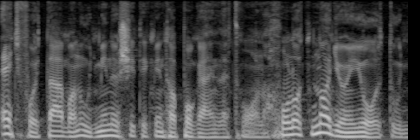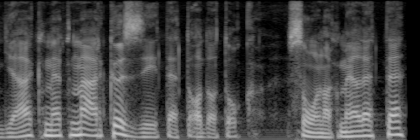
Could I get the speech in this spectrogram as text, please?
egyfolytában úgy minősítik, mintha pogány lett volna. Holott nagyon jól tudják, mert már közzétett adatok szólnak mellette,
